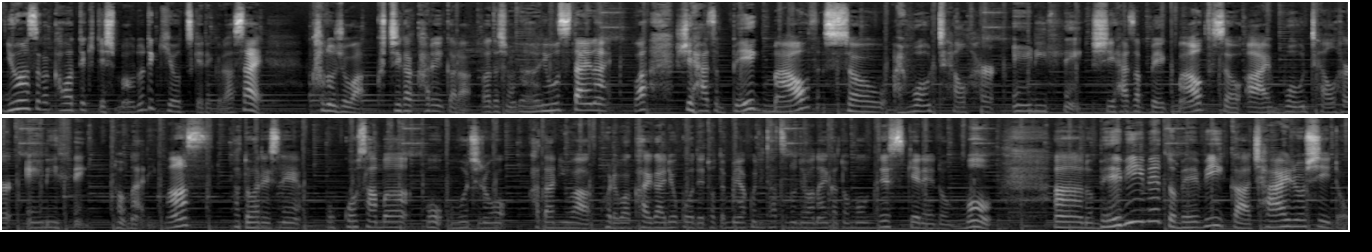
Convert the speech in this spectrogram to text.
ニュアンスが変わってきてしまうので気をつけてください。彼女は口が軽いから私は何も伝えないは She has a big mouth so I won't tell her anything. She has a big mouth so I won't tell her anything. となります。あとはですねお子様をお持ちの方にはこれは海外旅行でとても役に立つのではないかと思うんですけれどもあのベビーベッドベビーカーチャイルドシート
